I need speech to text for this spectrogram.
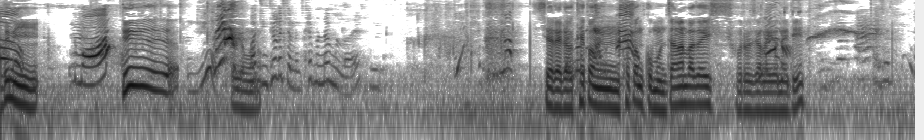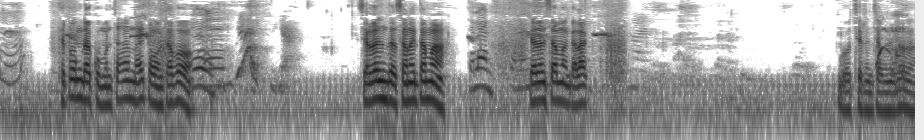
seperti ini. Serai yang tepung tepung kumun canan bagai suruh jalan yang. Tepung dah kumun naik tolong. Jalan dah sana tama. Jalan. Sama galak. Jalan galak.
